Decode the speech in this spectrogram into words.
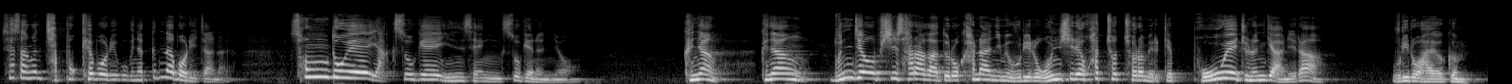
세상은 자폭해버리고 그냥 끝나버리잖아요. 성도의 약속의 인생 속에는요 그냥 그냥 문제없이 살아가도록 하나님이 우리를 온실의 화초처럼 이렇게 보호해 주는 게 아니라 우리로 하여금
